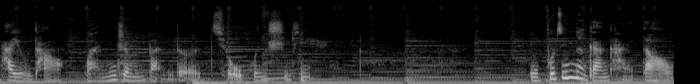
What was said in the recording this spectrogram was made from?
还有他完整版的求婚视频。我不禁的感慨到，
